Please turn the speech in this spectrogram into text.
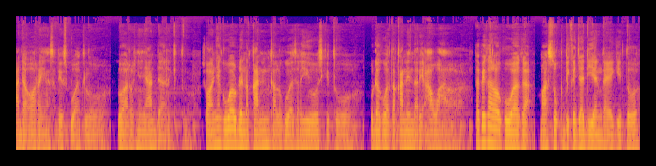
Ada orang yang serius buat lo. Lo harusnya nyadar gitu. Soalnya gua udah nekanin kalau gua serius gitu. Udah gua tekanin dari awal. Tapi kalau gua gak masuk di kejadian kayak gitu,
